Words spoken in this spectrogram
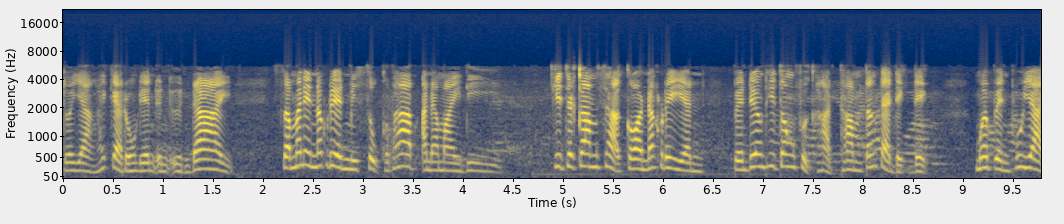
ตัวอย่างให้แก่โรงเรียนอื่น ๆ ได้สามเณรนักเรียนมีสุขภาพอนามัยดี กิจกรรมสหกรณ์นักเรียนเป็นเรื่องที่ต้องฝึกหัดทำตั้งแต่เด็ก ๆ เมื่อเป็นผู้ใหญ่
